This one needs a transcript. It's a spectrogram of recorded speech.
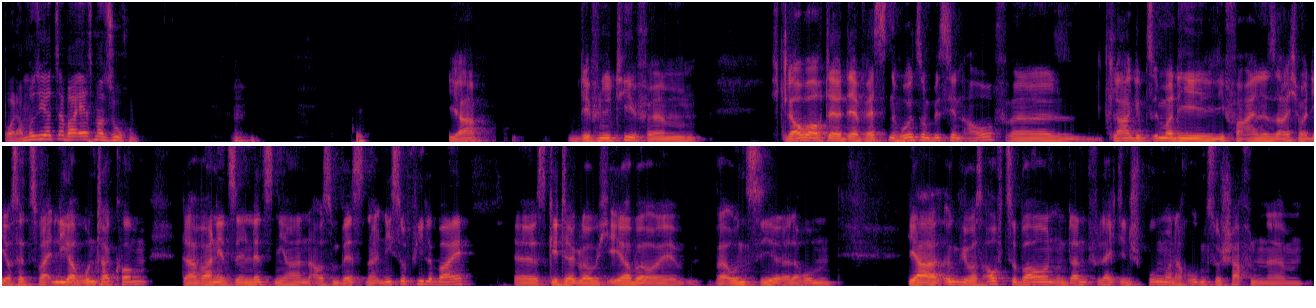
boah, da muss ich jetzt aber erstmal suchen. Ja, definitiv. Ähm, ich glaube auch, der, der Westen holt so ein bisschen auf. Äh, klar gibt es immer die, die Vereine, sage ich mal, die aus der zweiten Liga runterkommen. Da waren jetzt in den letzten Jahren aus dem Westen halt nicht so viele bei. Äh, es geht ja, glaube ich, eher bei, bei uns hier darum, ja, irgendwie was aufzubauen und dann vielleicht den Sprung mal nach oben zu schaffen. Ähm,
